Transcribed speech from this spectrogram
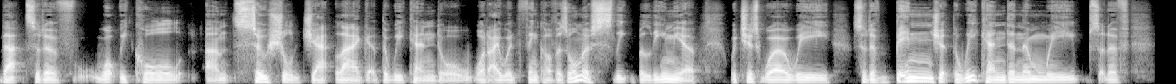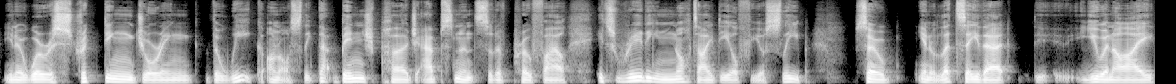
that sort of what we call um, social jet lag at the weekend, or what I would think of as almost sleep bulimia, which is where we sort of binge at the weekend and then we sort of, you know, we're restricting during the week on our sleep. That binge purge abstinence sort of profile, it's really not ideal for your sleep. So, you know, let's say that you and I,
